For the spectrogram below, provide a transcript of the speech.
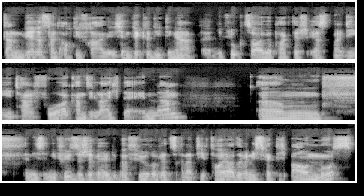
dann wäre es halt auch die Frage, ich entwickle die Dinger, äh, die Flugzeuge praktisch erstmal digital vor, kann sie leichter ändern. Ähm, wenn ich es in die physische Welt überführe, wird es relativ teuer. Also wenn ich es wirklich bauen muss,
